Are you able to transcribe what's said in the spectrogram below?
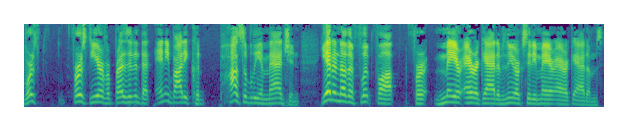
worst first year of a president that anybody could possibly imagine. Yet another flip flop for Mayor Eric Adams, New York City Mayor Eric Adams.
